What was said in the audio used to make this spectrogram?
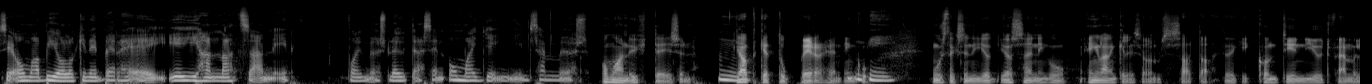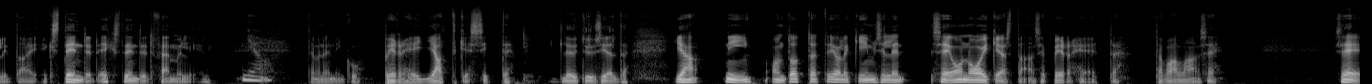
se oma biologinen perhe ei, ei ihan natsaa, niin voi myös löytää sen oman jenginsä myös. Oman yhteisön. Mm. Jatkettu perhe. Niin kuin, niin. Muistaakseni jossain niin kuin englanninkielisessä olemassa saattaa olla jotenkin continued family tai extended, extended family. Eli Joo. tämmöinen niin kuin perhejatke sitten löytyy sieltä. Ja niin, on totta, että joillekin ihmisille se on oikeastaan se perhe, että tavallaan se se,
